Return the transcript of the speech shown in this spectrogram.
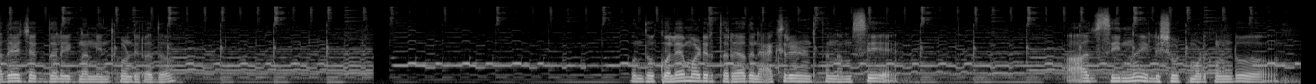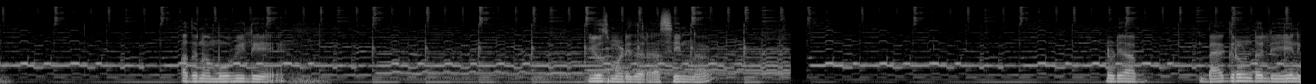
ಅದೇ ಜಾಗದಲ್ಲಿ ಈಗ ನಾನು ನಿಂತ್ಕೊಂಡಿರೋದು. ಒಂದು ಕೊಲೆ ಮಾಡಿರ್ತಾರೆ, ಅದನ್ನು ಆಕ್ಸಿಡೆಂಟ್ ಅಂತ ನಂಬಿಸಿ. ಆ ಸೀನ್ನ ಇಲ್ಲಿ ಶೂಟ್ ಮಾಡಿಕೊಂಡು ಅದನ್ನು ಮೂವಿಲಿ ಯೂಸ್ ಮಾಡಿದ್ದಾರೆ ಆ ಸೀನ್ನ ನೋಡಿ, ಆ ಬ್ಯಾಕ್ಗ್ರೌಂಡಲ್ಲಿ ಏನು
